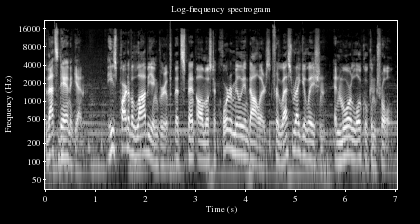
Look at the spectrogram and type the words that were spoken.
That's Dan again. He's part of a lobbying group that spent almost a quarter million dollars for less regulation and more local control.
